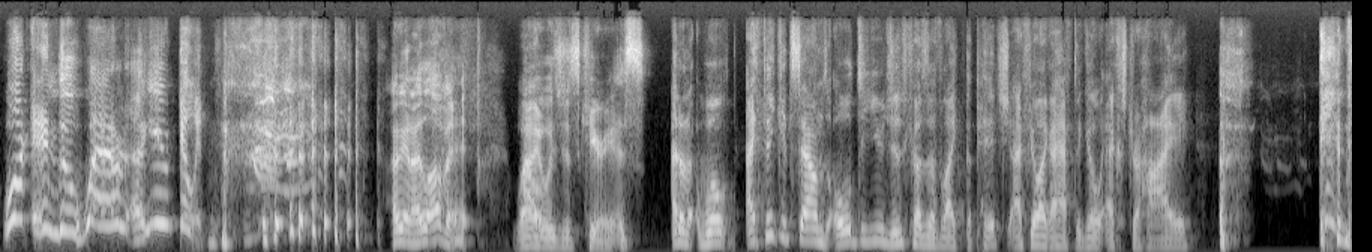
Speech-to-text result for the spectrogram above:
What in the world are you doing? I mean, I love it. well, I was just curious. I don't know. Well, I think it sounds old to you just because of like the pitch. I feel like I have to go extra high and,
